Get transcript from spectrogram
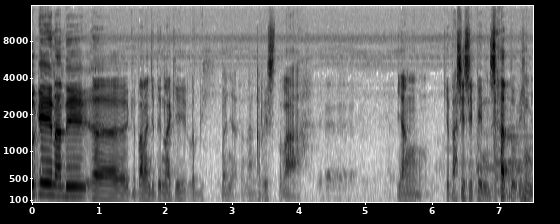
Oke, nanti eh, kita lanjutin lagi lebih banyak tentang keris setelah yang kita sisipin satu ini.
